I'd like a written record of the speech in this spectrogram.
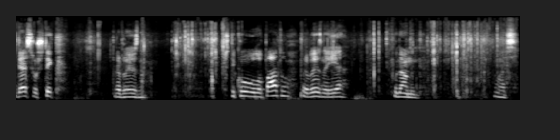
Десь у штик приблизно. Штикову лопату приблизно є фундамент. Ось.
